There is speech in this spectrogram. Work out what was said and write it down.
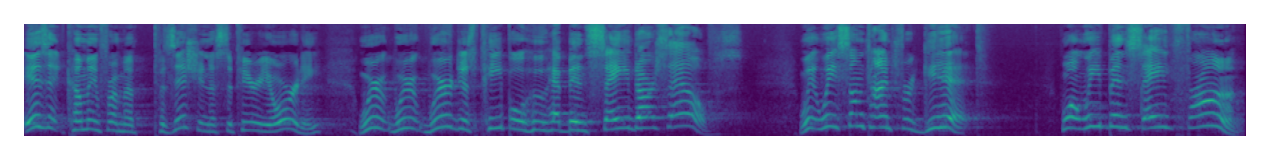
isn't coming from a position of superiority. We're, we're, we're just people who have been saved ourselves. We, we sometimes forget what we've been saved from.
